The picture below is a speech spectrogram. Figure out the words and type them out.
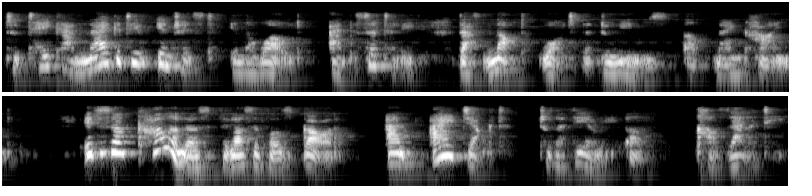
to take a negative interest in the world, and certainly does not watch the doings of mankind. It is a colorless philosopher's God, an adjunct to the theory of causality.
